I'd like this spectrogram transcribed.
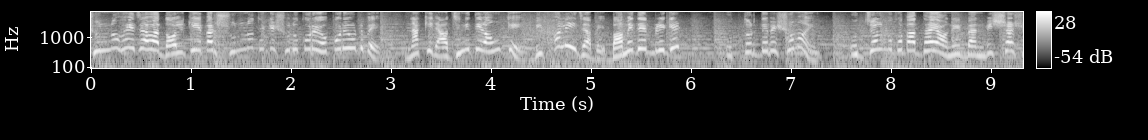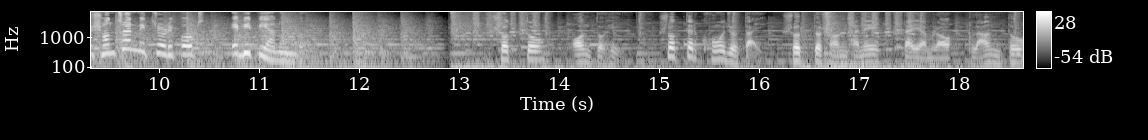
শূন্য হয়ে যাওয়া দল কি এবার শূন্য থেকে শুরু করে ওপরে উঠবে? নাকি রাজনীতির অঙ্কে বিফলেই যাবে বামেদের ব্রিগেড? উত্তর দেবে সময়। উজ্জ্বল মুখোপাধ্যায়, অনির্বাণ বিশ্বাস সঞ্চয়ন মিত্র রিপোর্ট এবিপি আনন্দ। সত্য অন্তহীন। সত্যের খোঁজও তাই। সত্য সন্ধানে তাই আমরা অক্লান্ত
